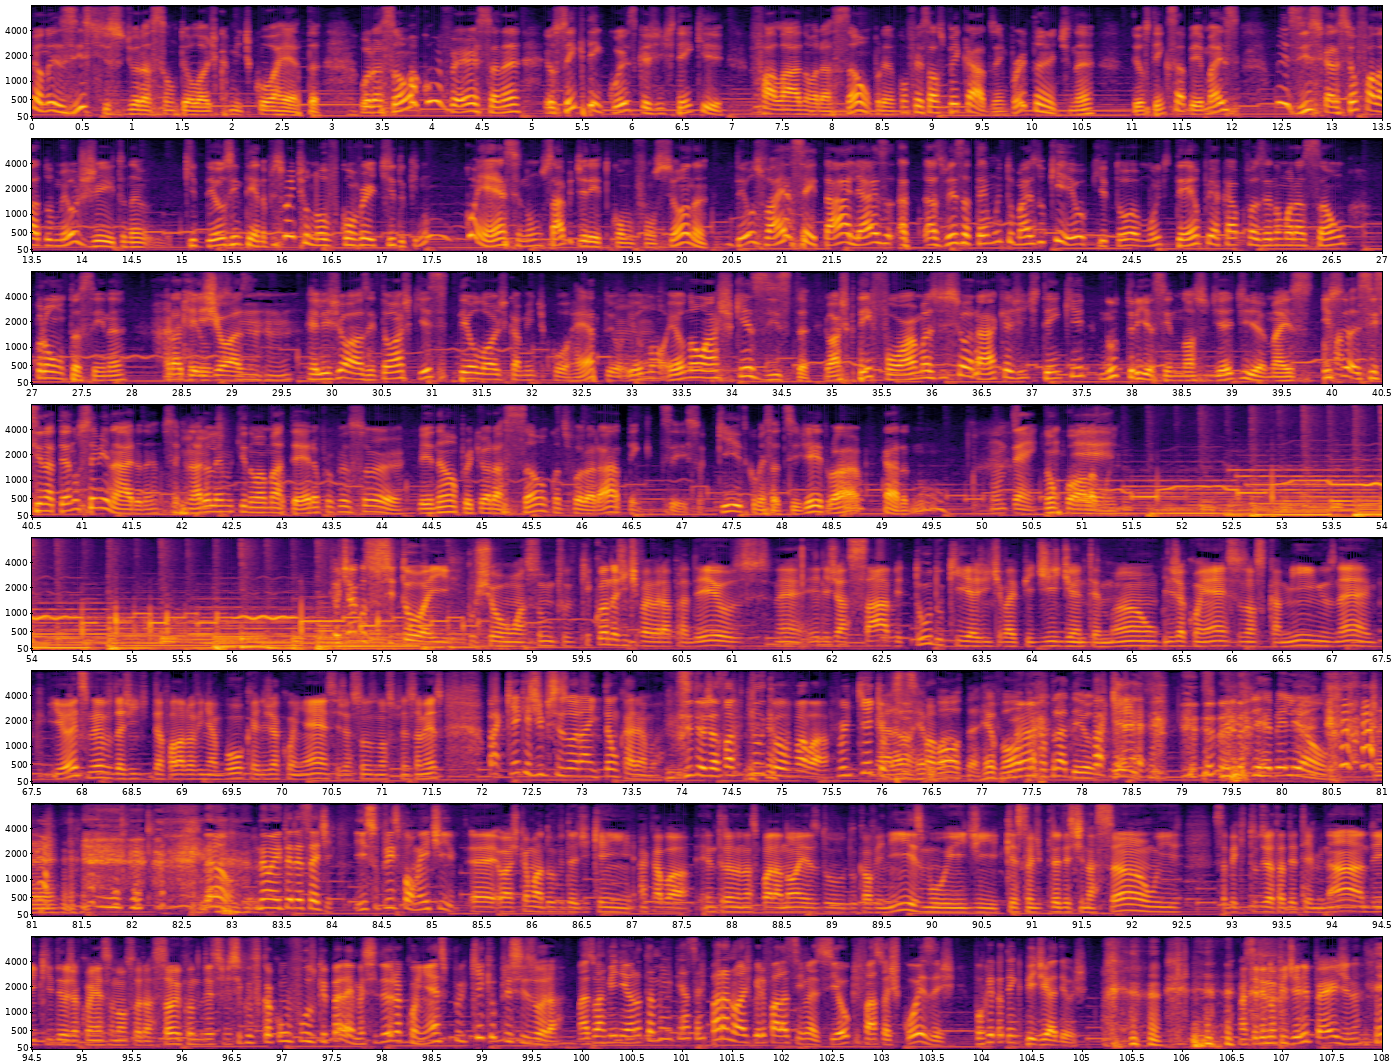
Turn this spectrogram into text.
meu, não existe isso de oração teologicamente correta. Oração é uma conversa, né? Eu sei que tem coisas que a gente tem que falar na oração, por exemplo, confessar os pecados, é importante, né? Deus tem que saber, mas não existe, cara. Se eu falar do meu jeito, né, que Deus entenda, principalmente o novo convertido que não conhece, não sabe direito como funciona, Deus vai aceitar, aliás, a, às vezes até muito mais do que eu, que estou há muito tempo e acabo fazendo uma oração pronta, assim, né? Para religiosa. Uhum. Religiosa. Então acho que esse teologicamente correto, eu, uhum. eu, não, eu não acho que exista. Eu acho que tem formas de se orar que a gente tem que nutrir assim no nosso dia a dia, mas isso se ensina até no seminário, né? No seminário uhum. eu lembro que numa matéria o professor veio, não, porque oração, quando for orar, tem que ser isso aqui, começar desse jeito, lá, cara, não não tem. Não cola é... muito. O Thiago citou aí, puxou um assunto que quando a gente vai orar para Deus, né, ele já sabe tudo que a gente vai pedir de antemão, ele já conhece os nossos caminhos, né? E antes mesmo da gente da palavra vir à boca, ele já conhece, já são os nossos pensamentos. Para que que a gente precisa orar então, caramba? Se Deus já sabe tudo que eu vou falar, por que que caramba, eu preciso revolta, falar? revolta né? contra Deus. Pra quê? Espírito de rebelião. É. Não, não é interessante. Isso principalmente, é, eu acho que é uma dúvida de quem acaba entrando nas paranoias do, do, calvinismo e de questão de predestinação e saber que tudo já está determinado e que Deus já conhece a nossa oração e quando lê esse versículo fica confuso, porque peraí, mas se Deus já conhece, por que, que eu preciso orar? Mas o arminiano também tem essas paranoias, porque ele fala assim, mas se eu que faço as coisas, por que, que eu tenho que pedir a Deus? mas se ele não pedir, ele perde, né?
